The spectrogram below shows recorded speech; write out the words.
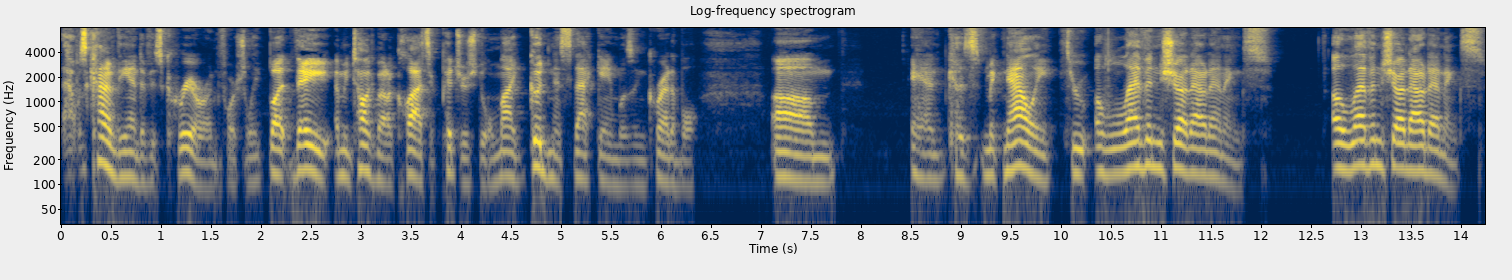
That was kind of the end of his career, unfortunately. But they, I mean, talk about a classic pitcher's duel. My goodness, that game was incredible. Um, and because McNally threw 11 shutout innings, 11 shutout innings.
